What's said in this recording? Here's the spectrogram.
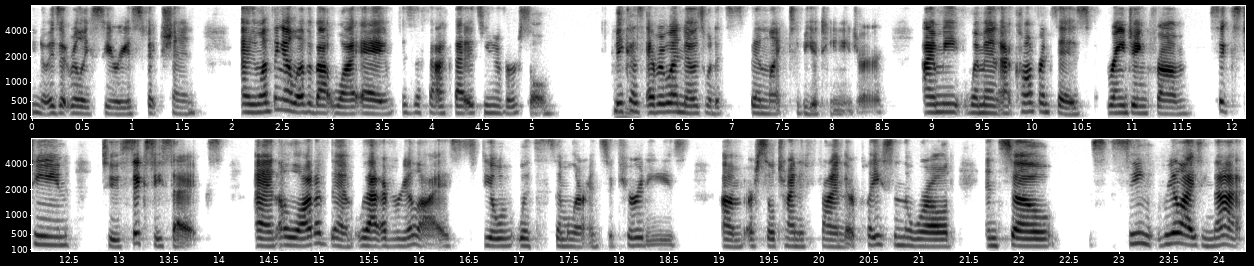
you know is it really serious fiction? And one thing i love about ya is the fact that it's universal because everyone knows what it's been like to be a teenager. I meet women at conferences ranging from 16 to 66 and a lot of them without ever realized deal with similar insecurities um, are still trying to find their place in the world. And so seeing realizing that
